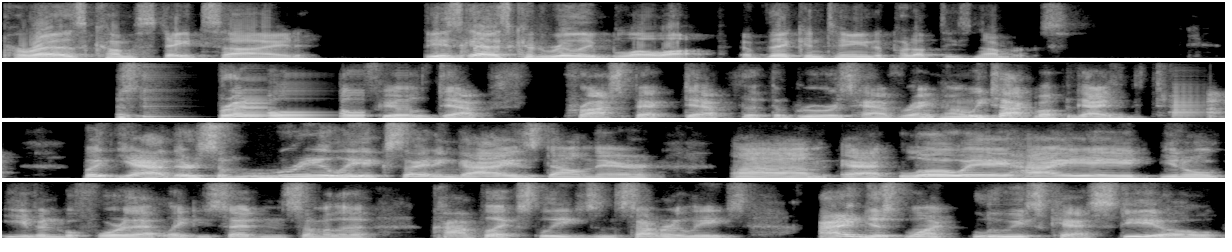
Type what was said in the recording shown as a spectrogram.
Perez come stateside, these guys could really blow up if they continue to put up these numbers. Just incredible outfield depth, prospect depth that the Brewers have right now. We talk about the guys at the top but yeah, there's some really exciting guys down there um, at low A, high A, you know, even before that, like you said, in some of the complex leagues and summer leagues. I just want Luis Castillo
